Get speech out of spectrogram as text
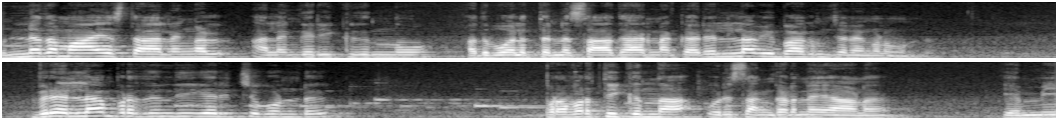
ഉന്നതമായ സ്ഥാനങ്ങൾ അലങ്കരിക്കുന്നു. അതുപോലെ തന്നെ സാധാരണക്കാർ എല്ലാ വിഭാഗം ജനങ്ങളുമുണ്ട്. ഇവരെല്ലാം പ്രതിനിധീകരിച്ചുകൊണ്ട് പ്രവർത്തിക്കുന്ന ഒരു സംഘടനയാണ് M E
